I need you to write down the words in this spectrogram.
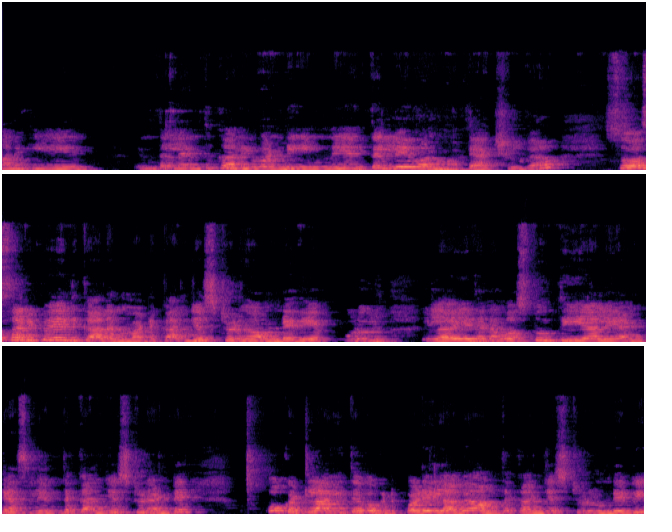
మనకి ఇంత లెంత్ కానివ్వండి ఇన్ని అయితే లేవన్నమాట యాక్చువల్గా. సో సరిపోయేది కాదనమాట కంజెస్టెడ్గా ఉండేది. ఎప్పుడు ఇలా ఏదైనా వస్తువు తీయాలి అంటే అసలు ఎంత కంజెస్టెడ్ అంటే ఒకటి లాగితే ఒకటి పడేలాగా అంత కంజెస్టెడ్ ఉండేవి.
